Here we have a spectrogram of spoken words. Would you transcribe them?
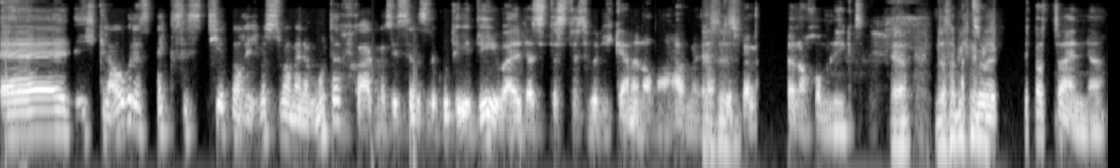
Äh, ich glaube, das existiert noch. Ich müsste mal meine Mutter fragen. Das ist, das ist eine gute Idee, weil das, das, das würde ich gerne noch mal haben. Glaube, das bei mir noch rumliegt. Ja, das habe ich nämlich. Sein, ja.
